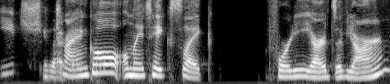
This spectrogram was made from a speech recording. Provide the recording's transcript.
each triangle it. only takes like 40 yards of yarn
